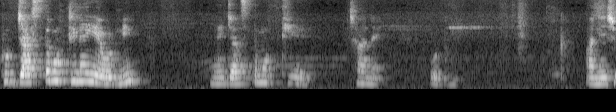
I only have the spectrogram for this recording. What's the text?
खूप जास्त मोठी नाही आहे ओढणी. नाही जास्त मोठी आहे. छान आहे ओढणी. आणि अशी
